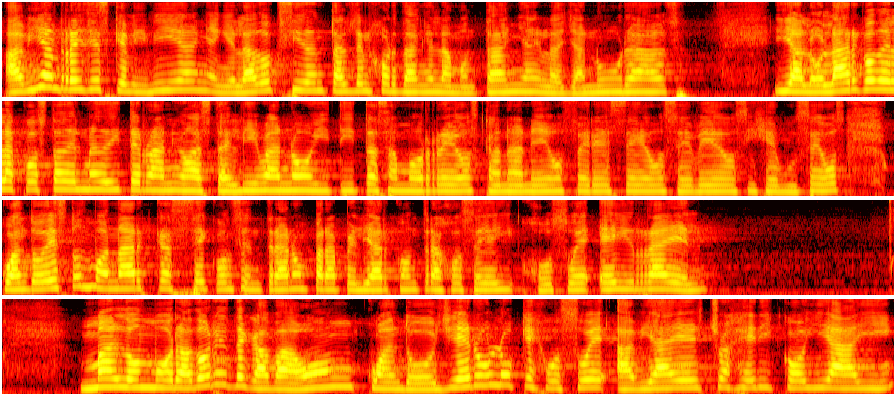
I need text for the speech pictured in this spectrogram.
Habían reyes que vivían en el lado occidental del Jordán, en la montaña, en las llanuras, y a lo largo de la costa del Mediterráneo hasta el Líbano, hititas, amorreos, cananeos, fereceos, hebeos y jebuseos, cuando estos monarcas se concentraron para pelear contra Josué e Israel, mas los moradores de Gabaón, cuando oyeron lo que Josué había hecho a Jericó y ahí,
